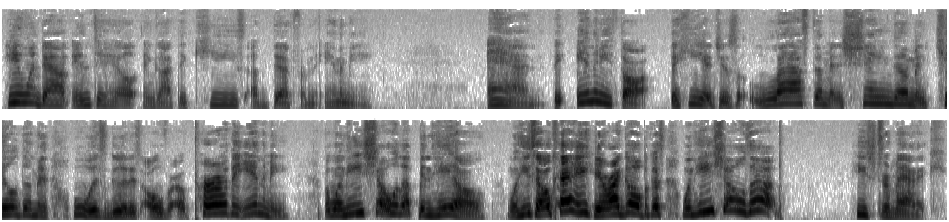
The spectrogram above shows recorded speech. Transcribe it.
He went down into hell and got the keys of death from the enemy. And the enemy thought that he had just laughed them and shamed them and killed them and, oh, it's good, it's over, uh, per the enemy. But when he showed up in hell, when he said, okay, here I go, because when he shows up, he's dramatic.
